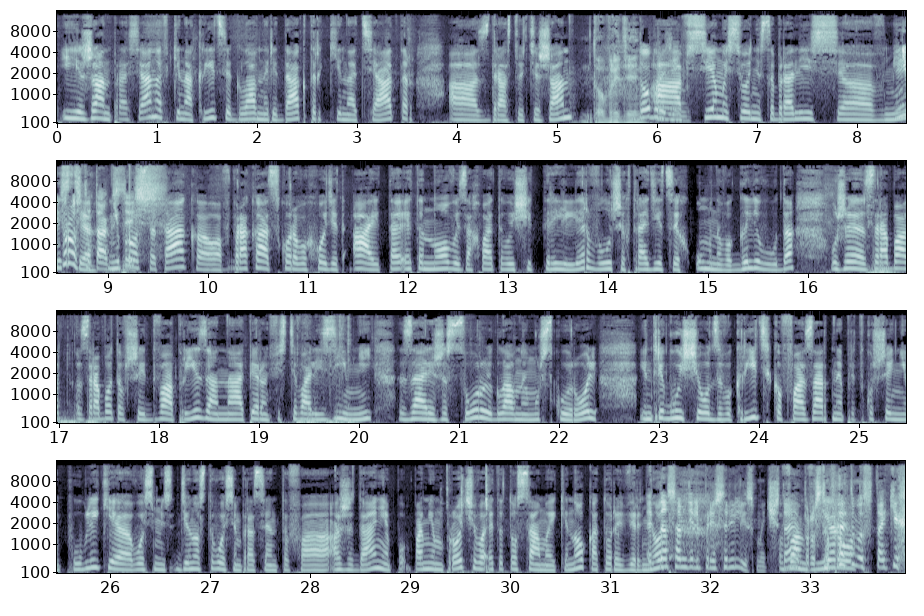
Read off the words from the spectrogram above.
И Жан Просянов, кинокритик, главный редактор кинотеатр. А, здравствуйте, Жан. Добрый день. Добрый день. А, все мы сегодня собрались а, вместе. Не просто так Не здесь. просто так. А, в прокат скоро выходит «Айта». Это новый захватывающий триллер в лучших традициях умного Голливуда, уже заработ... заработавший два приза на первом фестивале «Зимний» за режиссуру и главную мужскую роль. Интригующие отзывы критиков, азартное предвкушение публики, 80... 98% ожидания. Помимо прочего, это то самое кино, которое вернет... Это на самом деле пресс-релиз мы читаем, вам просто веру, поэтому в таких...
